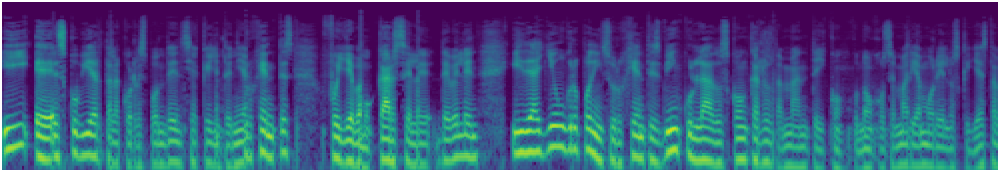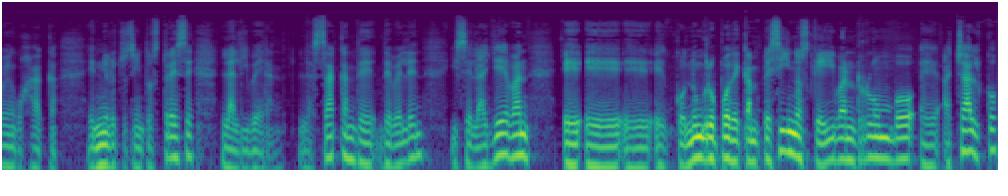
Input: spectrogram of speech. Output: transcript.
Y descubierta la correspondencia que ella tenía urgentes, fue llevada como cárcel de Belén, y de allí un grupo de insurgentes vinculados con Carlos Tamante y con don José María Morelos, que ya estaba en Oaxaca en 1813, la liberan, la sacan de, Belén y se la llevan eh, eh, eh, con un grupo de campesinos que iban rumbo a Chalco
